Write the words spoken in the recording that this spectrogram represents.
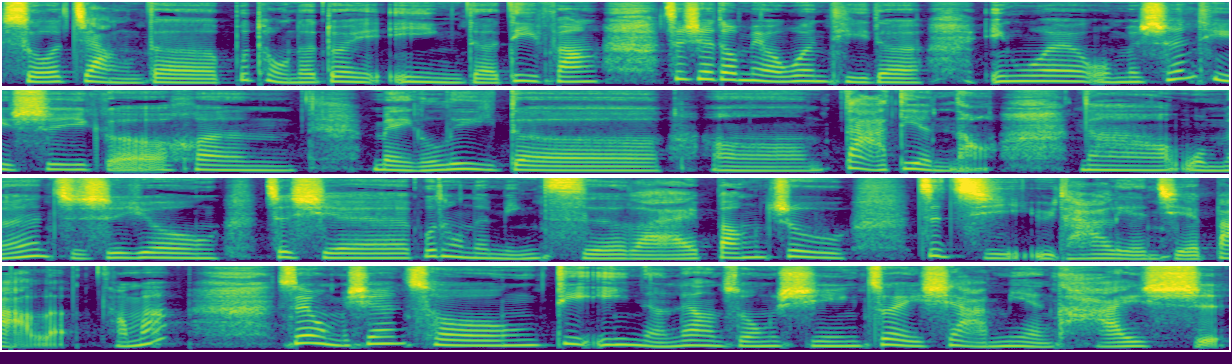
所讲的不同的对应的地方，这些都没有问题的，因为我们身体是一个很美丽的，嗯，大。电脑，那我们只是用这些不同的名词来帮助自己与它连接罢了，好吗？所以，我们先从第一能量中心最下面开始。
